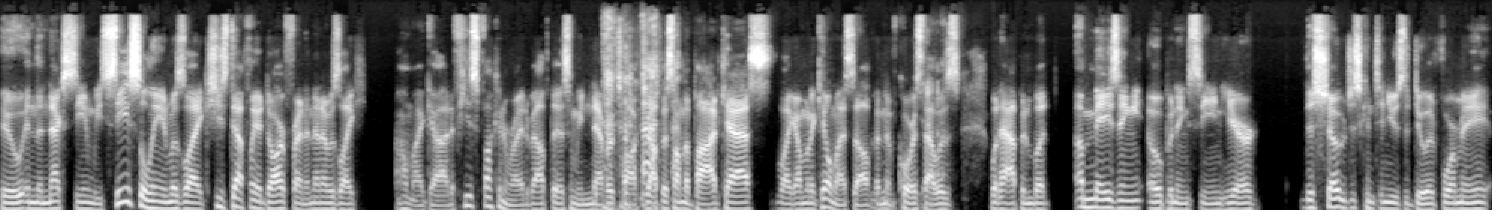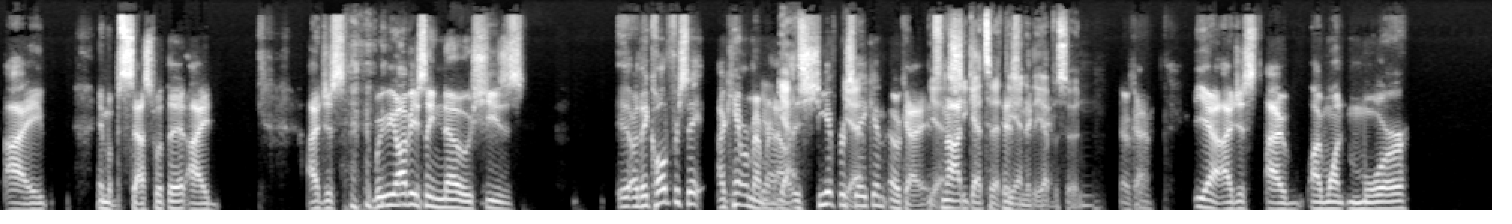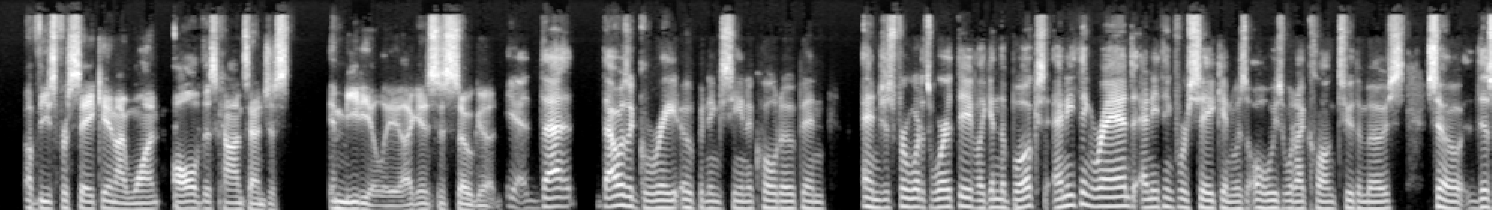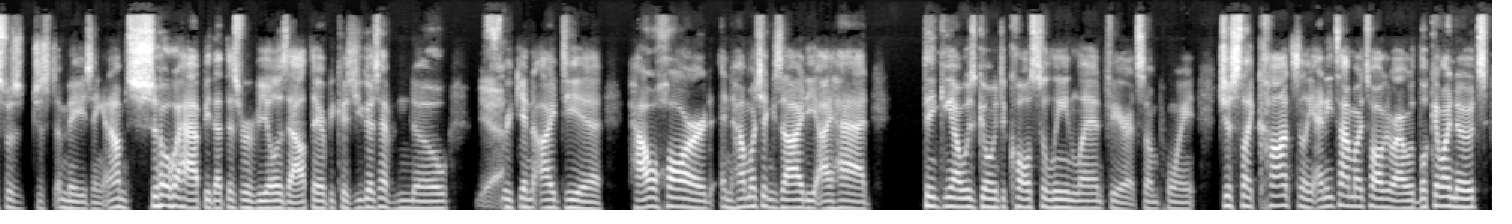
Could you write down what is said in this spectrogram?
who in the next scene we see Selene was like, she's definitely a Darkfriend. And then I was like, oh my God, if he's fucking right about this and we never talked about this on the podcast, like I'm gonna kill myself. And of course that was what happened. But amazing opening scene here. This show just continues to do it for me. I am obsessed with it. I I just we obviously know she's are they called Forsaken? I can't remember Yeah. now. Yes. Is she a Forsaken? Okay. It's yeah, not she gets it at the his end of the nickname. episode. Okay. Yeah, I just I I want more of these Forsaken. I want all of this content just immediately. Like it's just so good. Yeah, that that was a great opening scene, a cold open. And just for what it's worth, Dave, like in the books, anything Rand, anything Forsaken was always what I clung to the most. So this was just amazing. And I'm so happy that this reveal is out there because you guys have no Yeah. freaking idea how hard and how much anxiety I had thinking I was going to call Selene Lanfear at some point. Just like constantly, anytime I talked to her, I would look at my notes,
